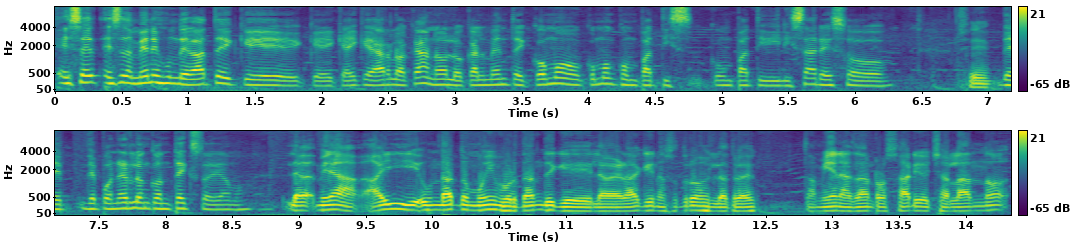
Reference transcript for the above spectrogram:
Ese, ese también es un debate que, que- que hay que darlo acá, ¿no? Localmente, cómo, cómo compatibilizar eso, Sí. de, de ponerlo en contexto, digamos. Mirá, hay un dato muy importante que la verdad que nosotros la otra vez también allá en Rosario charlando,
